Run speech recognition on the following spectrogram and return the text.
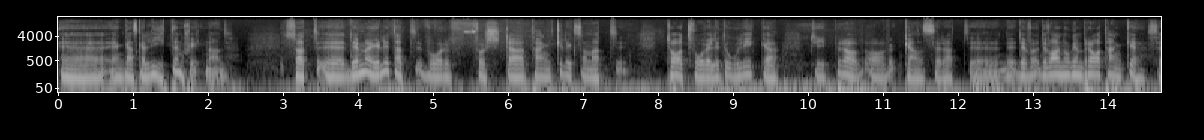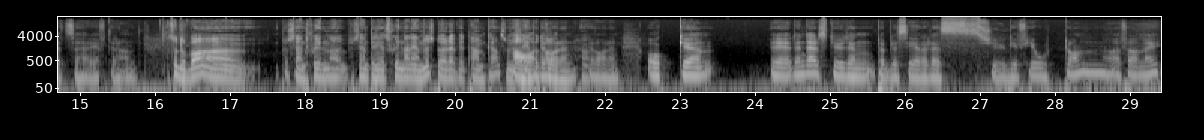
eh, en ganska liten skillnad. Så att eh, det är möjligt att vår första tanke liksom att ta två väldigt olika typer av, av cancer. Att, eh, det, det, var, det var nog en bra tanke sett så här i efterhand. Så då var procentskillnad, procentenhetsskillnaden ännu större vid tarmcancer? Ja, det var, den, ja. det var den. Och ehm, Eh, den där studien publicerades 2014 har jag för mig.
